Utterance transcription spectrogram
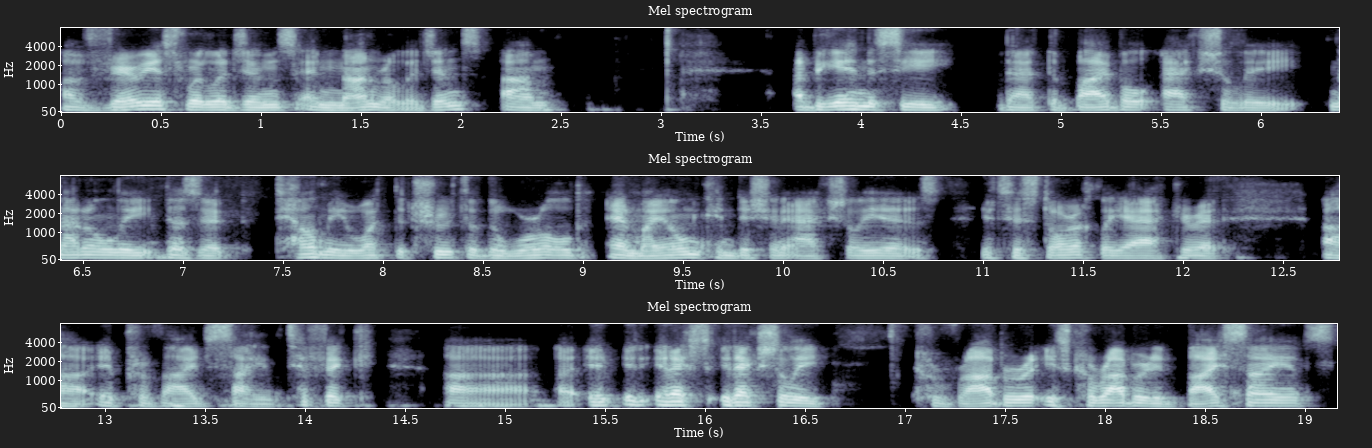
of various religions and non religions. Um, I began to see that the Bible actually not only does it tell me what the truth of the world and my own condition actually is, it's historically accurate. Uh, it provides scientific. Uh, it, it, it, actually corroborate is corroborated by science.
